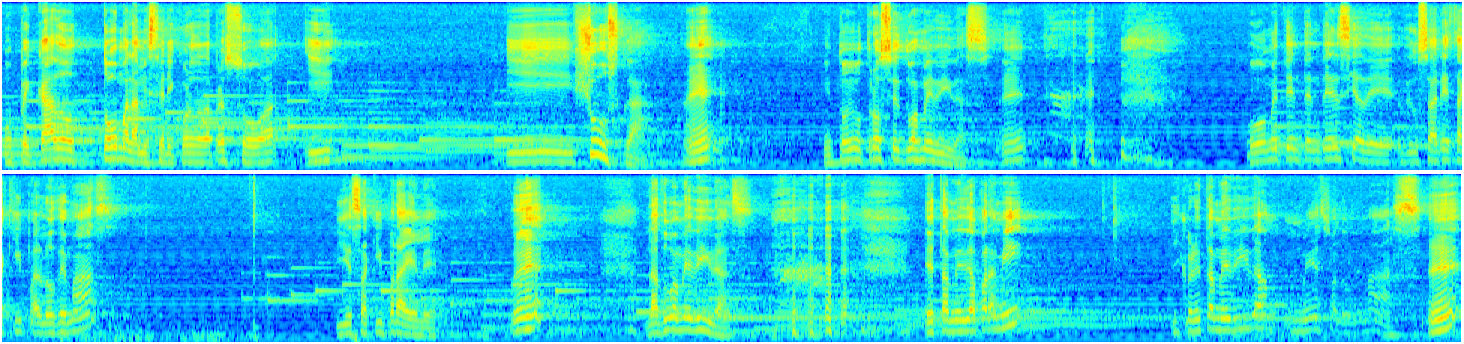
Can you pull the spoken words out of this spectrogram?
O pecado toma a misericórdia da pessoa e, e juzga. Né? Então eu trouxe duas medidas. Né? O homem tem tendência de, usar esta aqui para os demás e essa aqui para ele. Né? Las duas medidas. Esta medida para mim e com esta medida meso a los demás. ¿Eh?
